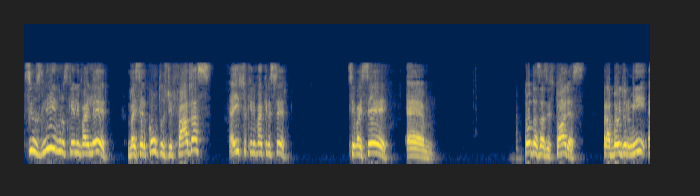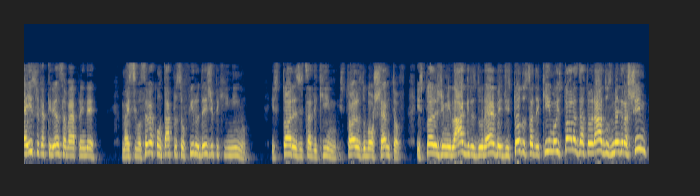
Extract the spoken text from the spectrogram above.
Se os livros que ele vai ler vai ser contos de fadas, é isso que ele vai crescer. Se vai ser é, todas as histórias para boi dormir, é isso que a criança vai aprender. Mas se você vai contar para o seu filho desde pequenininho histórias de tzadikim, histórias do Baal Shem Tov, histórias de milagres do Rebbe, de todos os tzadikim, ou histórias da Torá, dos Medrashim,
